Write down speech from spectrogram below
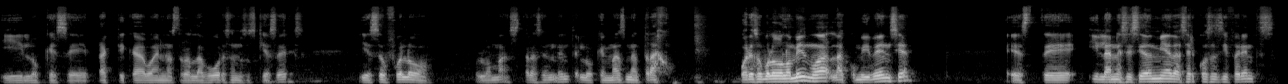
y lo que se practicaba en nuestras labores, en nuestros quehaceres. Y eso fue lo, lo más trascendente, lo que más me atrajo. Por eso vuelvo a lo mismo, ¿ah? la convivencia este, y la necesidad mía de hacer cosas diferentes.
